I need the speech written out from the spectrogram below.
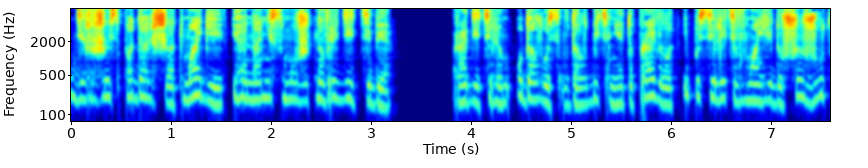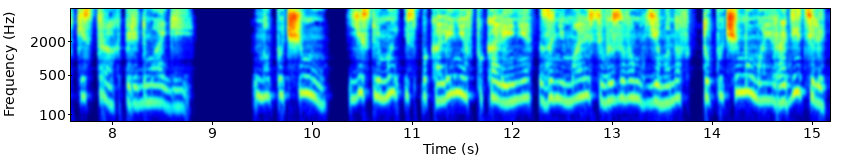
Держись подальше от магии, и она не сможет навредить тебе. Родителям удалось вдолбить мне это правило и поселить в моей душе жуткий страх перед магией. Но почему? Если мы из поколения в поколение занимались вызовом демонов, то почему мои родители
